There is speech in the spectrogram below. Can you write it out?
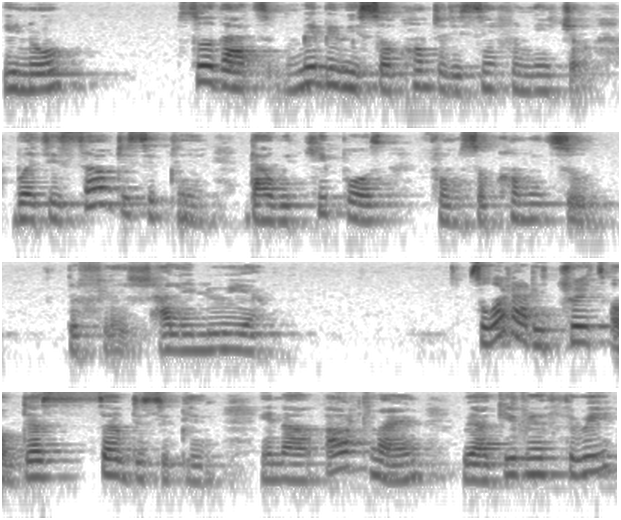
you know so that maybe we succumb to the sinful nature. But it is self discipline that will keep us from succumbing to the flesh. Hallelujah. So, what are the traits of this self discipline? In our outline, we are given three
